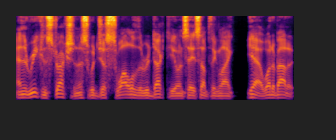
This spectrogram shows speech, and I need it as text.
And the Reconstructionists would just swallow the reductio and say something like, Yeah, what about it?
